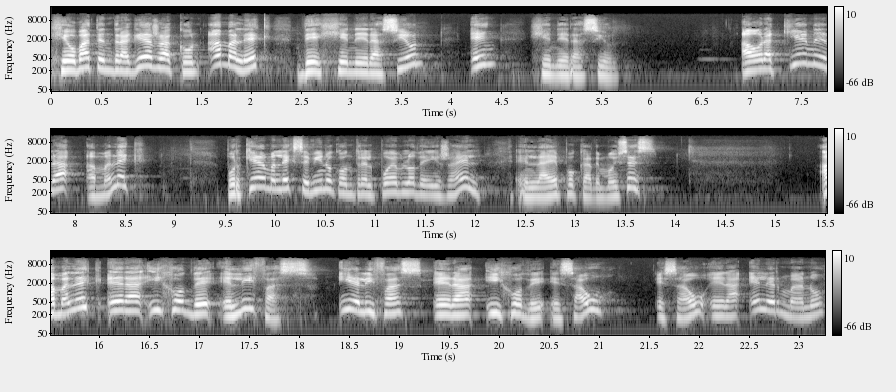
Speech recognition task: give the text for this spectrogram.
Jehová tendrá guerra con Amalek de generación en generación. Ahora, ¿quién era Amalek? ¿Por qué Amalek se vino contra el pueblo de Israel en la época de Moisés? Amalek era hijo de Elifas y Elifas era hijo de Esaú. Esaú era el hermano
